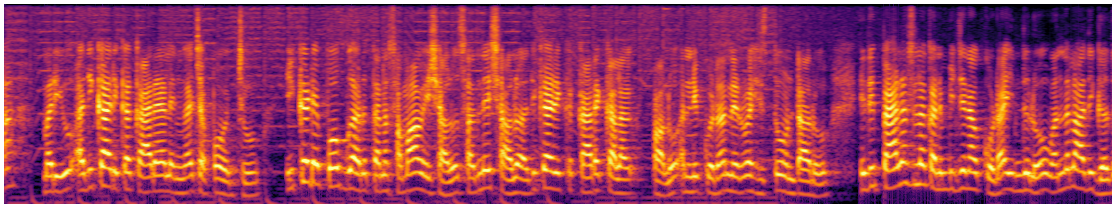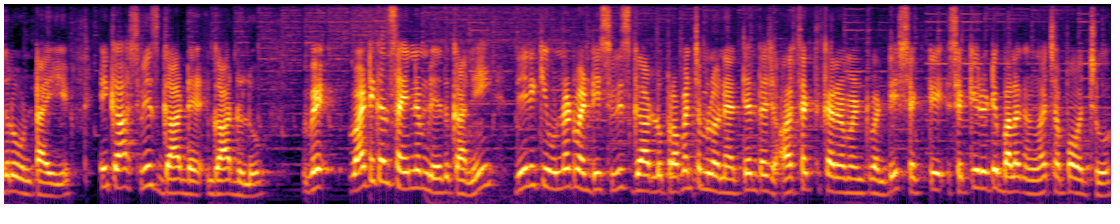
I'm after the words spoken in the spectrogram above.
మరియు అధికారిక కార్యాలయంగా చెప్పవచ్చు. ఇక్కడే పోప్ గారు తన సమావేశాలు సందేశాలు అధికారిక కార్యకలాపాలు అన్ని కూడా నిర్వహిస్తూ ఉంటారు. ఇది ప్యాలెస్లో కనిపించినా కూడా ఇందులో వందలాది గదులు ఉంటాయి. ఇక స్విస్ గార్డె గార్డులు. వే వాటికన్ సైన్యం లేదు కానీ దీనికి ఉన్నటువంటి స్విస్ గార్డులు ప్రపంచంలోనే అత్యంత ఆసక్తికరమైనటువంటి శక్తి సెక్యూరిటీ బలగంగా చెప్పవచ్చు.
